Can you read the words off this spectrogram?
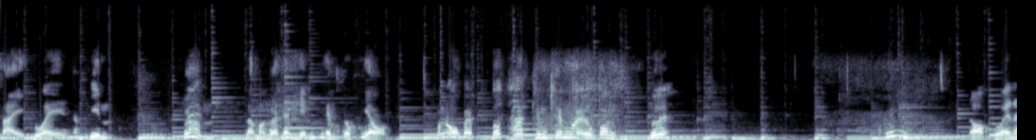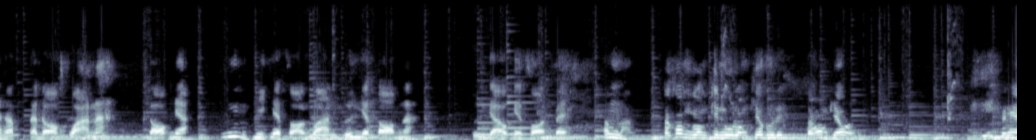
ใส่ถ้วยน้ำจิ้มเฮ้ย ตำแล้วมันก็จะเค็มเค็มๆเปรี้ยวมันออกแบบรสชาติเค็มๆหน่อยทุกคน ดูดิอืมๆดอกสวยนะครับ แต่ดอกหวานนะ ดอกเนี่ย อืมมีเกสรหวานเพึ่งจะตอมนะเพึ่งจะเอาเกสรไปทำรังตากล้องลองกินดูลองเคี้ยวดูดิตากล้องเคี้ยวอะเป็นไง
